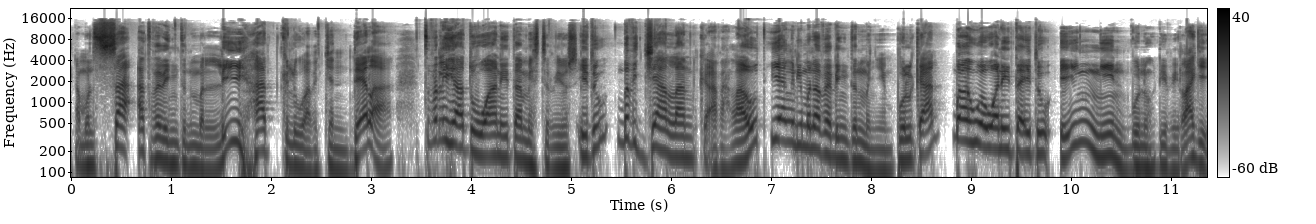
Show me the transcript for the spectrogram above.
Namun saat Reddington melihat keluar jendela, terlihat wanita misterius itu berjalan ke arah laut yang di mana Reddington menyimpulkan bahwa wanita itu ingin bunuh diri lagi.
